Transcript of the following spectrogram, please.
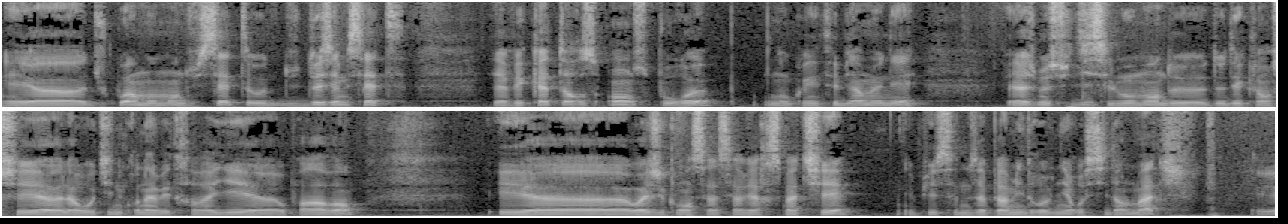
Et du coup, à un moment du deuxième set, il y avait 14-11 pour eux, donc on était bien menés. Et là, je me suis dit, c'est le moment de, déclencher euh, la routine qu'on avait travaillée euh, auparavant. Et euh, ouais, j'ai commencé à servir ce matcher. Et puis, ça nous a permis de revenir aussi dans le match. Et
